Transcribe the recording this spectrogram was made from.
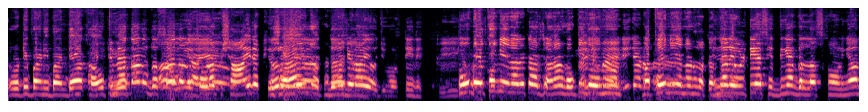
ਰੋਟੀ ਪਾਣੀ ਬਣ ਡਿਆ ਖਾਓ ਤੇ ਪੀਓ। ਮੈਂ ਤੁਹਾਨੂੰ ਦੱਸਾਂ ਇਹਨਾਂ ਨੂੰ ਥੋੜਾ ਪਛਾਣ ਹੀ ਰੱਖਿਓ ਪਛਾਣ ਹੀ ਰੱਖਣਾ ਜਿਹੜਾ ਚੜਾਇਓ ਜੀ ਵੋਟੀ ਦੇ? ਠੀਕ ਤੂੰ ਬਿਲਕੁਲ ਨਹੀਂ ਇਹਨਾਂ ਦੇ ਘਰ ਜਾਣਾ ਰੋਟੀ ਦੇ ਮੈਂ ਨਹੀਂ ਜਾਣਾ, ਮੱਥੇ ਨਹੀਂ ਇਹਨਾਂ ਨੂੰ ਲੱਗਣ ਇਹਨਾਂ ਨੇ ਉਲਟੀਆਂ ਸਿੱਧੀਆਂ ਗੱਲਾਂ ਸਿਖਾਉਣੀਆਂ ਆਹੋ।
